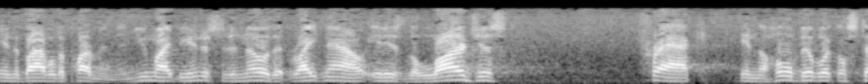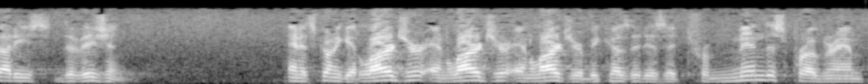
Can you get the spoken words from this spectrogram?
in the Bible department. And you might be interested to know that right now it is the largest track in the whole biblical studies division. And it's going to get larger and larger and larger because it is a tremendous program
